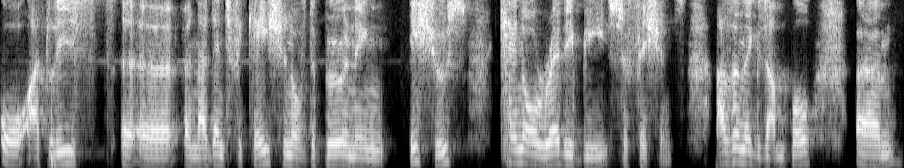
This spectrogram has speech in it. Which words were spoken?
or at least uh, uh, an identification of the burning issues can already be sufficient. As an example, um,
